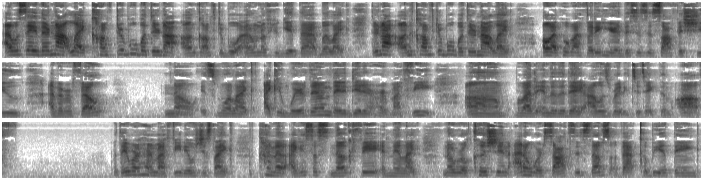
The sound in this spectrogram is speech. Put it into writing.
I would say they're not like comfortable, but they're not uncomfortable. I don't know if you get that, but like they're not uncomfortable, but they're not like, oh, I put my foot in here. This is the softest shoe I've ever felt. no, it's more like I can wear them. They didn't hurt my feet. Um, but by the end of the day, I was ready to take them off. But they weren't hurting my feet. It was just like kind of, I guess, a snug fit and then like no real cushion. I don't wear socks and stuff, so that could be a thing.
